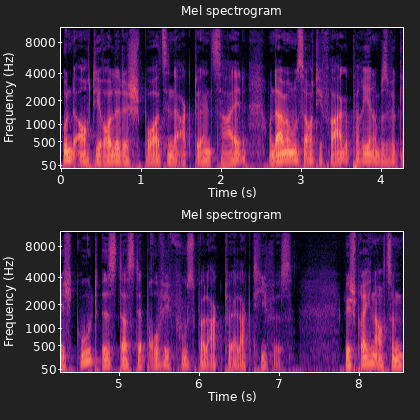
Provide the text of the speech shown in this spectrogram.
und auch die Rolle des Sports in der aktuellen Zeit. Und damit muss er auch die Frage parieren, ob es wirklich gut ist, dass der Profifußball aktuell aktiv ist. Wir sprechen auch zum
